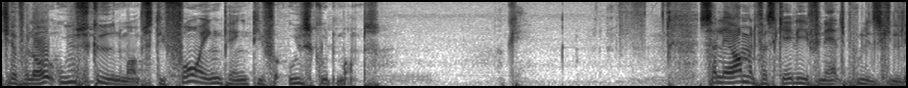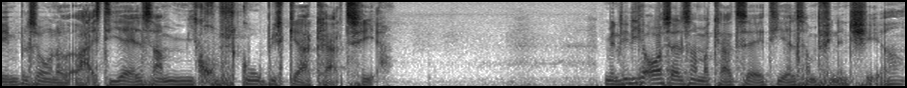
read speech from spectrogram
kan få lov at udskyde moms. De får ingen penge, de får udskudt moms. Okay. Så laver man forskellige finanspolitiske lempelser undervejs. De er alle sammen mikroskopiske af karakter. Men det de har også alle sammen af karakter at de er alle sammen finansieret.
